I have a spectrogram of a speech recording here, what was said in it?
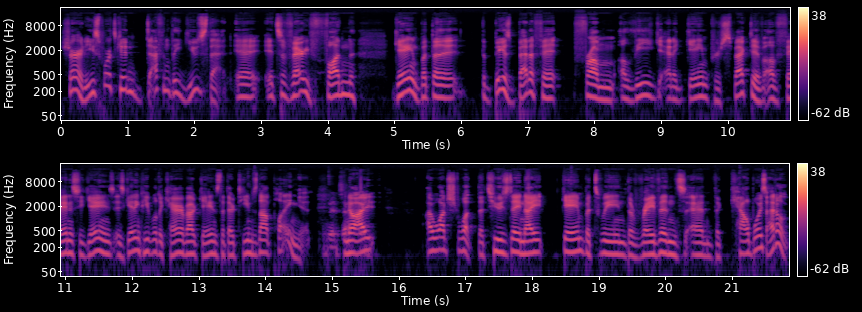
Sure and esports can definitely use that. It, it's a very fun game but the the biggest benefit from a league and a game perspective of fantasy games is getting people to care about games that their team's not playing in. Exactly. you know i i watched what the tuesday night game between the Ravens and the Cowboys. I don't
